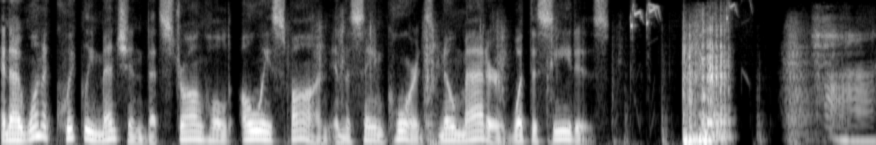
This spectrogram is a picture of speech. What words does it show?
And I want to quickly mention that stronghold always spawn in the same chords no matter what the seed is. Huh.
